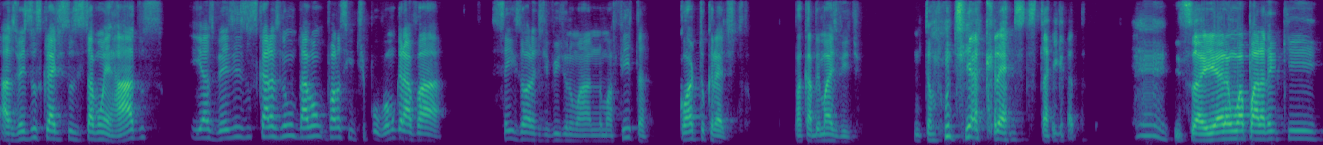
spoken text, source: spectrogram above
às vezes os créditos estavam errados, e às vezes os caras não davam, falam assim, tipo, vamos gravar seis horas de vídeo numa, numa fita, corta o crédito para caber mais vídeo. Então não tinha crédito, tá ligado? Isso aí era uma parada que,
